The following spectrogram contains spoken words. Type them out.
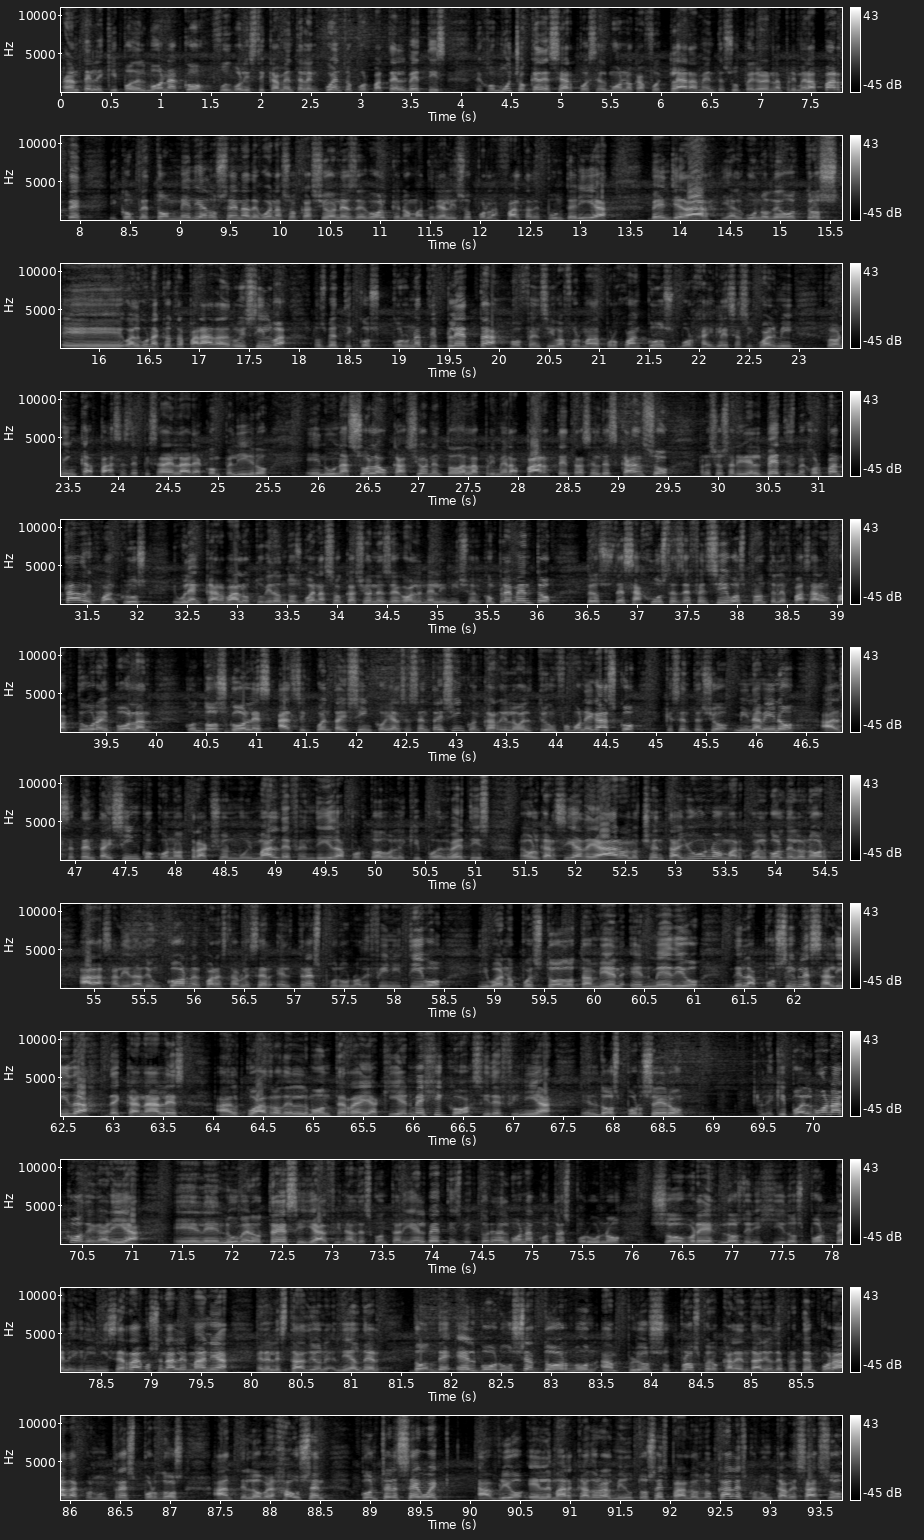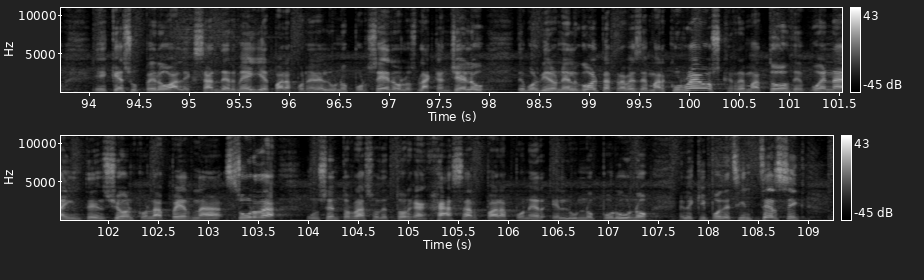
ante el equipo del Mónaco. Futbolísticamente el encuentro por parte del Betis dejó mucho que desear, pues el Mónaco fue claramente superior en la primera parte y completó media docena de buenas ocasiones de gol que no materializó por la falta de puntería. Ben Yedar y alguno de otros, eh, alguna que otra parada de Ruiz Silva, los béticos con una tripleta ofensiva formada por Juan Cruz, Borja Iglesias y Juanmi, fueron incapaces de pisar el área con peligro en una sola ocasión en toda la primera parte. Tras el descanso, pareció salir el Betis mejor plantado y Juan Cruz y William Carvalho tuvieron dos buenas ocasiones de gol en el inicio del complemento, pero sus desajustes defensivos pronto le pasaron factura y Poland con dos goles al 55 y al 65 encarriló el triunfo monegasco que sentenció Minamino al 75 con otra acción muy mal defendida por todo el equipo del Betis. Raúl García de Aro al 81 marcó el gol del honor a la salida de un córner para establecer el 3 por 1 definitivo. Y bueno pues todo también en medio de la posible salida de Canales al cuadro del Monterrey aquí en México, así definía el 2 por 0 el equipo del Mónaco llegaría el, número 3 y ya al final descontaría el Betis. Victoria del Mónaco 3 por 1 sobre los dirigidos por Pellegrini. Cerramos en Alemania en el estadio Nielner donde el Borussia Dortmund amplió su próspero calendario de pretemporada con un 3 por 2 ante el Oberhausen contra el Sewek abrió el marcador al minuto 6 para los locales con un cabezazo eh, que superó a Alexander Meyer para poner el 1 por 0. Los Black and Yellow devolvieron el golpe a través de Marco Reos, que remató de buena intención con la perna zurda. Un centro raso de Torgan Hazard para poner el 1 por 1. El equipo de Sint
